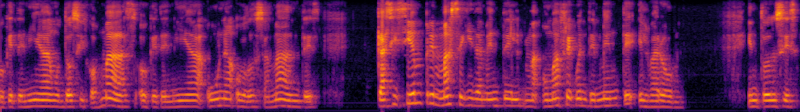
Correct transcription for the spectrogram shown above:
o que tenía dos hijos más, o que tenía una o dos amantes, casi siempre más seguidamente o más frecuentemente el varón. Entonces,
